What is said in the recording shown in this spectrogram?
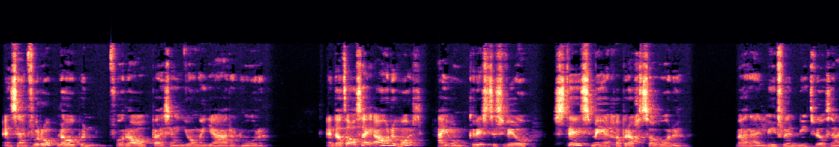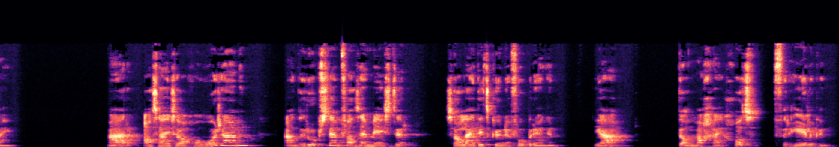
en zijn vooroplopen vooral bij zijn jonge jaren horen. En dat als hij ouder wordt, hij om Christus wil steeds meer gebracht zal worden, waar hij liever niet wil zijn. Maar als hij zal gehoorzamen aan de roepstem van zijn meester, zal hij dit kunnen volbrengen. Ja, dan mag hij God verheerlijken.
